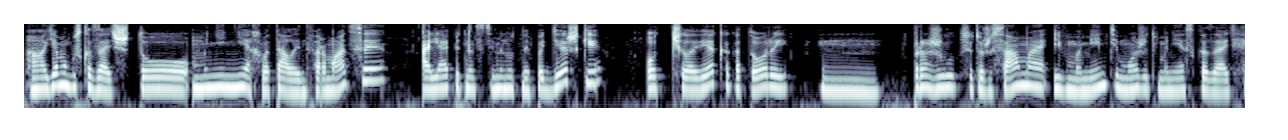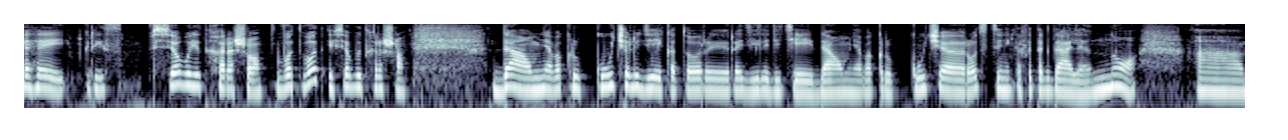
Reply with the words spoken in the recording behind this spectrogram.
а, я могу сказать, что мне не хватало информации а 15-минутной поддержки от человека, который прожил все то же самое и в моменте может мне сказать, «Хей, Крис, все будет хорошо. Вот-вот, и все будет хорошо. Да, у меня вокруг куча людей, которые родили детей, да, у меня вокруг куча родственников и так далее, но а,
